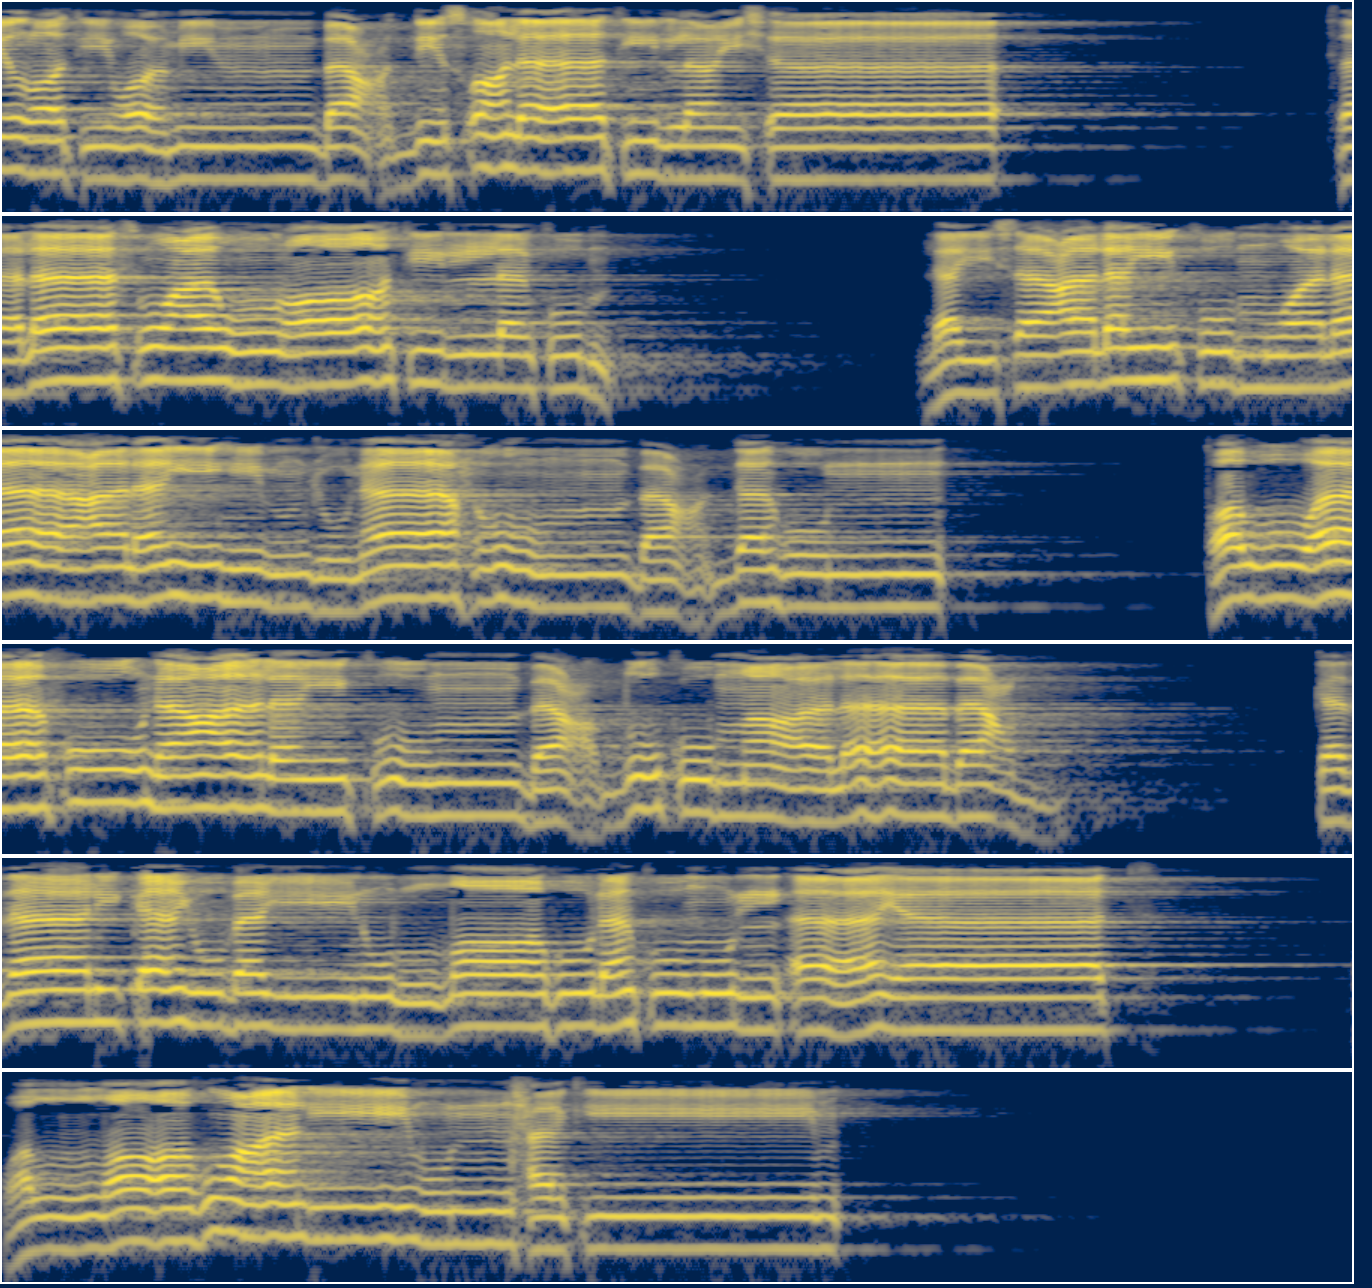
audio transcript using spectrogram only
ومن بعد صلاة العشاء ثلاث عورات لكم ليس عليكم ولا عليهم جناح بعدهن. طوافون عليكم بعضكم على بعض. كذلك يبين الله لكم الآيات. والله عليم حكيم.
